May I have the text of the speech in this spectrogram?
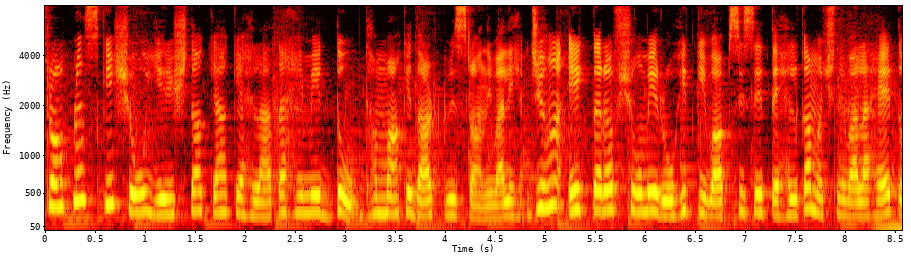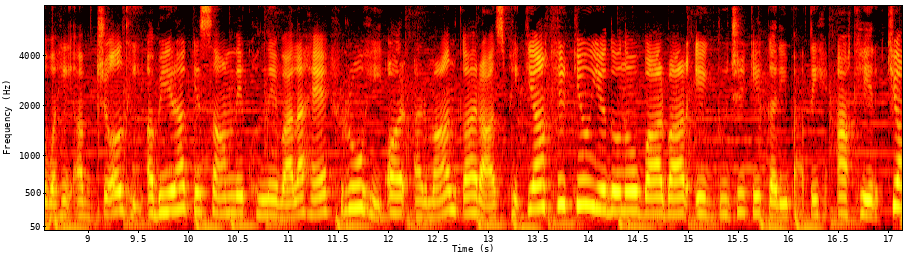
स्टार प्लस की शो ये रिश्ता क्या कहलाता है में दो धमाकेदार ट्विस्ट आने वाले हैं। जी हाँ एक तरफ़ शो में रोहित की वापसी से तहलका मचने वाला है तो वहीं अब जल्द ही अबीरा के सामने खुलने वाला है रूही और अरमान का राज भी। कि आखिर क्यों ये दोनों बार बार एक दूसरे के करीब आते हैं? आखिर क्या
